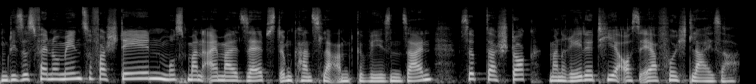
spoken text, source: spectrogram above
Um dieses Phänomen zu verstehen, muss man einmal selbst im Kanzleramt gewesen sein. Siebter Stock, man redet hier aus Ehrfurcht leiser.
